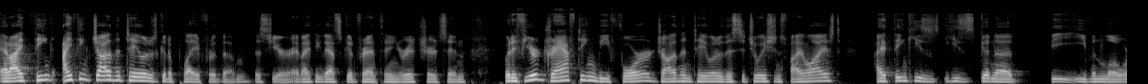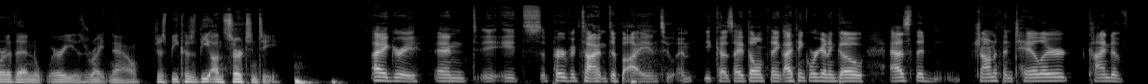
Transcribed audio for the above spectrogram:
And I think I think Jonathan Taylor is going to play for them this year, and I think that's good for Anthony Richardson. But if you're drafting before Jonathan Taylor, this situation's finalized. I think he's he's gonna be even lower than where he is right now, just because of the uncertainty. I agree, and it's a perfect time to buy into him because I don't think I think we're gonna go as the Jonathan Taylor kind of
